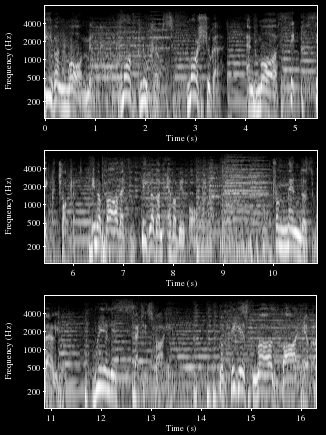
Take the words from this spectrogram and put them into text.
Even more milk, more glucose, more sugar, and more thick, thick chocolate in a bar that's bigger than ever before. Tremendous value, really satisfying. The biggest Mars bar ever.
